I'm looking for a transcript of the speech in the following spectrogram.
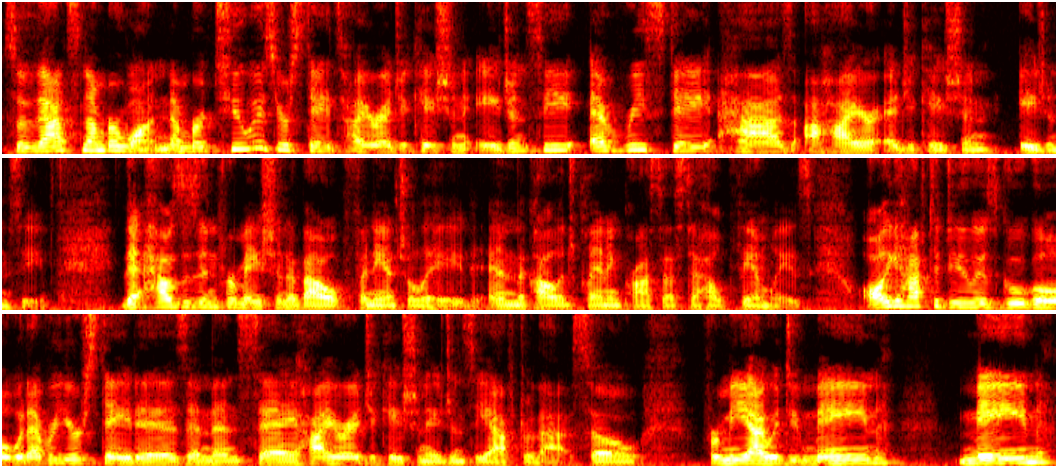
So that's number one. Number two is your state's higher education agency. Every state has a higher education agency that houses information about financial aid and the college planning process to help families. All you have to do is Google whatever your state is and then say higher education agency after that. So for me, I would do Maine, Maine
